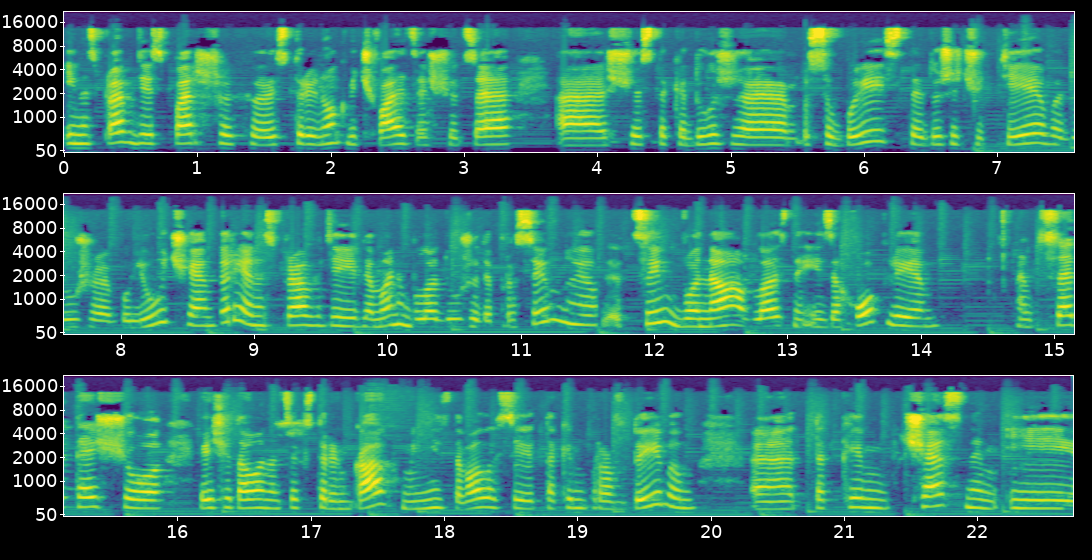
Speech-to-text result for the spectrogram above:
І насправді з перших сторінок відчувається, що це е, щось таке дуже особисте, дуже чуттєве, дуже болюче. Історія насправді для мене була дуже депресивною. Цим вона власне і захоплює. Все те, що я читала на цих сторінках, мені здавалося таким правдивим, е, таким чесним і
